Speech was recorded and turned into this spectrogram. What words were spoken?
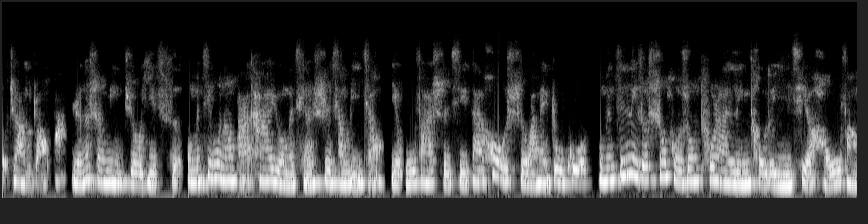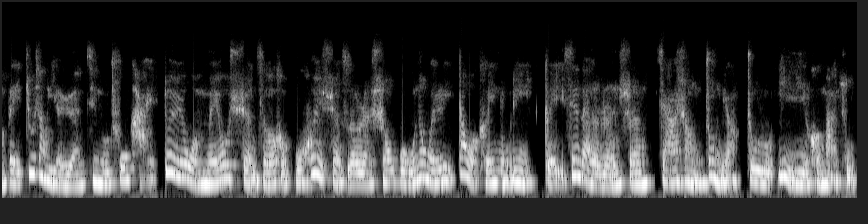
有这样一段话：人的生命只有一次，我们既不能把它与我们前世相比较，也无法使其在后世完美度过。我们经历着生活中突然。临头的一切毫无防备，就像演员进入出牌。对于我没有选择和不会选择的人生，我无能为力，但我可以努力给现在的人生加上重量，注入意义和满足。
